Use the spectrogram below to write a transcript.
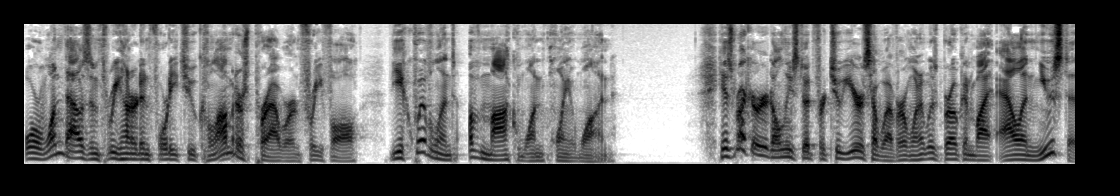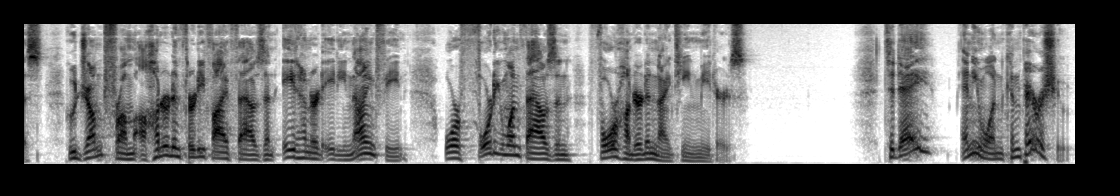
or 1,342 kilometers per hour in free fall, the equivalent of Mach 1.1. His record only stood for two years, however, when it was broken by Alan Eustace, who jumped from 135,889 feet, or 41,419 meters. Today, anyone can parachute.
